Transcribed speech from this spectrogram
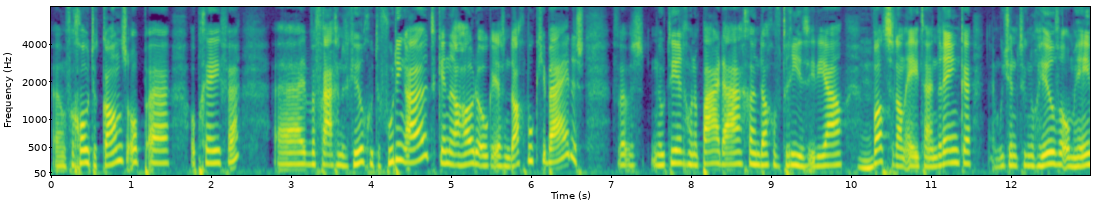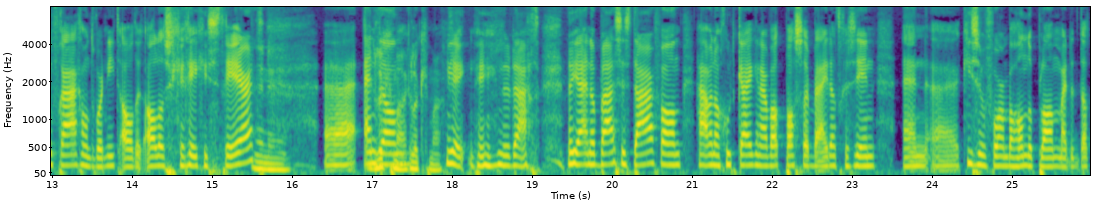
een vergrote kans op, uh, op geven. Uh, we vragen natuurlijk heel goed de voeding uit. Kinderen houden ook eerst een dagboekje bij. Dus we noteren gewoon een paar dagen, een dag of drie is ideaal. Mm. Wat ze dan eten en drinken. Daar moet je natuurlijk nog heel veel omheen vragen, want er wordt niet altijd alles geregistreerd. Nee, nee, nee. Uh, en gelukkig dan, maar, gelukkig maar. Nee, nee, inderdaad. Nou ja, en op basis daarvan gaan we dan goed kijken naar wat past er bij dat gezin. En uh, kiezen we voor een behandelplan. Maar dat, dat,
